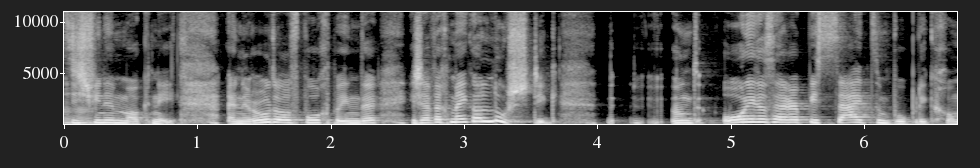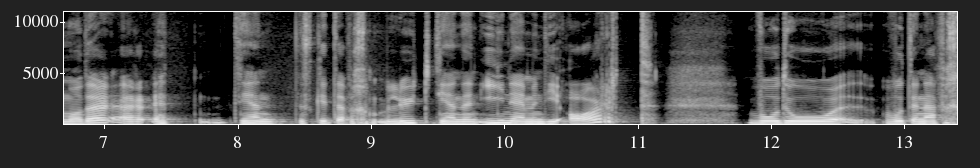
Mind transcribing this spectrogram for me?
es ist mhm. wie ein Magnet. Ein Rudolf Buchbinder ist einfach mega lustig. Und ohne, dass er etwas sagt zum Publikum, oder? Er, die haben, es gibt einfach Leute, die haben eine einnehmende Art, wo, du, wo dann einfach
